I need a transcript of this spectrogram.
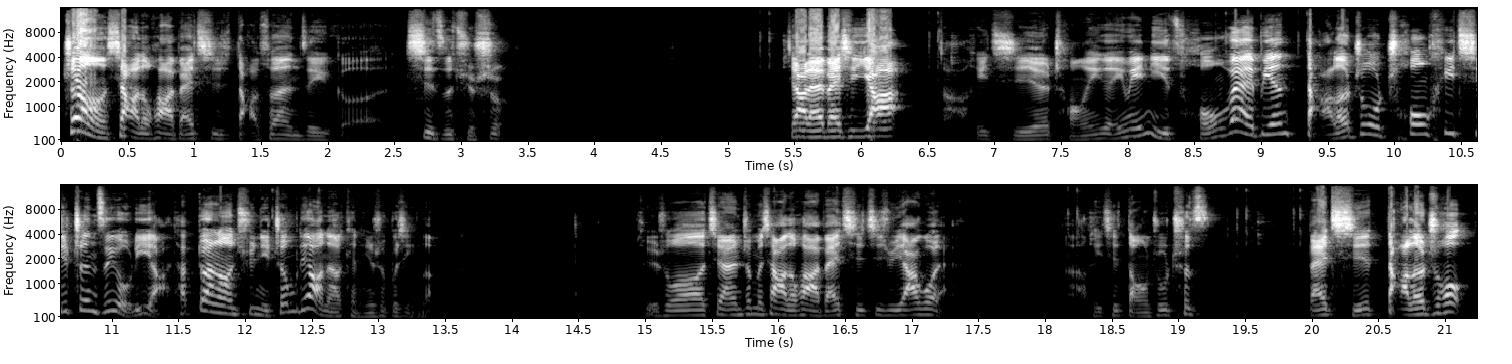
这样下的话，白棋打算这个弃子取势了。接下来白棋压啊，黑棋长一个，因为你从外边打了之后冲，黑棋正子有力啊，它断上去你争不掉，那肯定是不行的。所以说，既然这么下的话，白棋继续压过来啊，黑棋挡住吃子，白棋打了之后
